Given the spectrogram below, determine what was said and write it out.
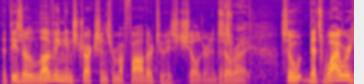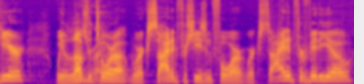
that these are loving instructions from a father to his children. And That's so, right. So that's why we're here. We love the right. Torah. We're excited for season four. We're excited for video.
